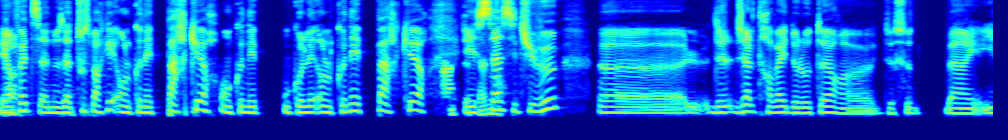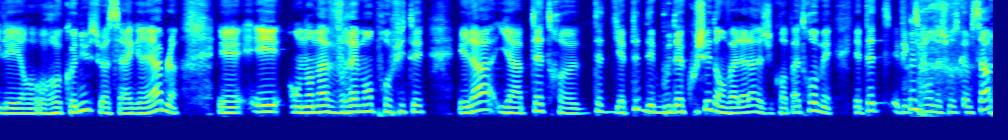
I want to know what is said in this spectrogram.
Et en fait, ça nous a tous marqué. On le connaît par cœur. On connaît, on connaît, on le connaît par cœur. Ah, Et ça, si tu veux, euh, déjà le travail de l'auteur euh, de ce, ben, il est re- reconnu, tu vois, c'est agréable, et, et on en a vraiment profité. Et là, il y a peut-être, euh, peut-être, il y a peut-être des bouddhas couchés dans Valhalla, j'y crois pas trop, mais il y a peut-être effectivement des choses comme ça.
